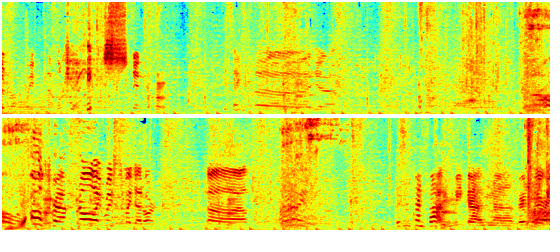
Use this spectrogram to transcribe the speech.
Should run away from that location. You think? Uh, yeah. Oh crap! No, I wasted my Dead Hard. Uh, This has been fun. We've gotten uh, very very.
